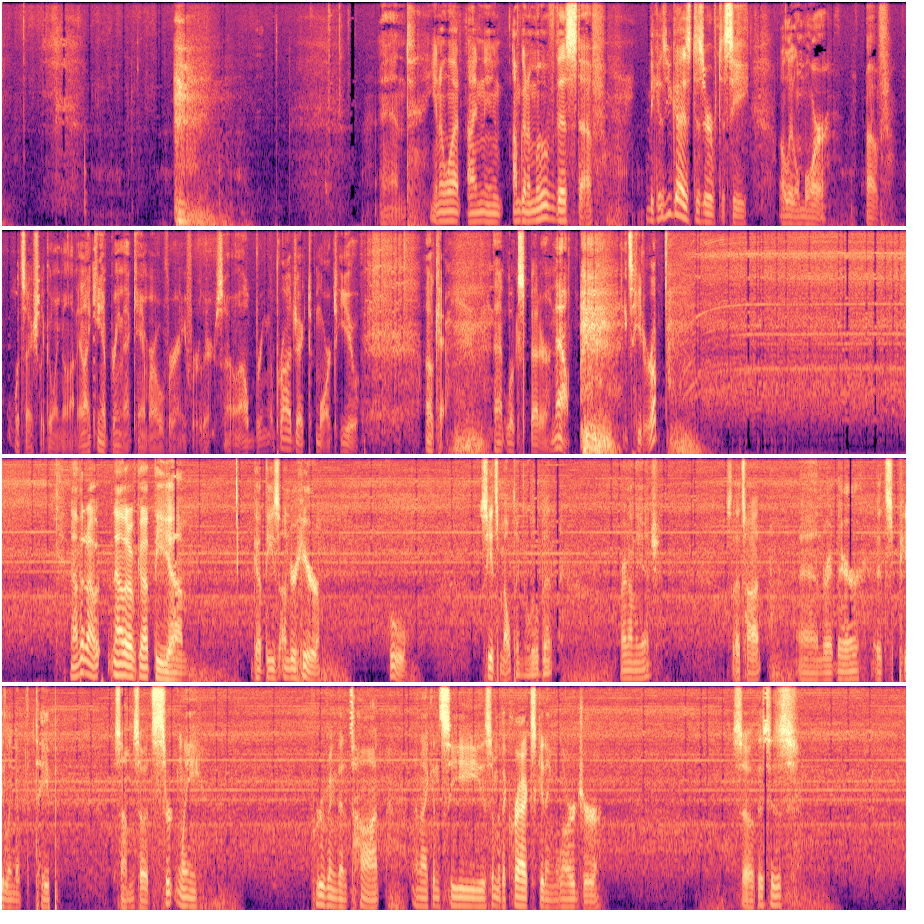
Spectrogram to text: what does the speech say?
and you know what, I need, I'm going to move this stuff because you guys deserve to see a little more of what's actually going on. And I can't bring that camera over any further, so I'll bring the project more to you. Okay, that looks better. Now, let's heat her up. Now that I now that I've got the um, got these under here, ooh, see it's melting a little bit right on the edge. So that's hot, and right there it's peeling up the tape some, so it's certainly proving that it's hot. And I can see some of the cracks getting larger. So this is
